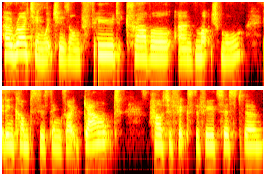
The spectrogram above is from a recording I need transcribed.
Her writing, which is on food, travel, and much more, it encompasses things like gout, how to fix the food system,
